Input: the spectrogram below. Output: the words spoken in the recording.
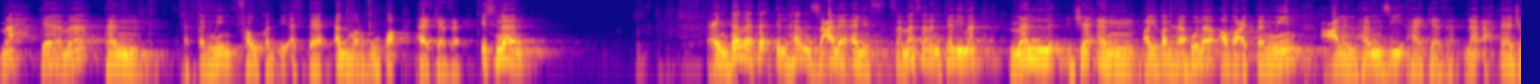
محكمة. التنوين فوق التاء المربوطة هكذا. اثنان عندما تأتي الهمز على ألف فمثلا كلمة ملجأ. أيضا ها هنا أضع التنوين على الهمز هكذا. لا أحتاج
